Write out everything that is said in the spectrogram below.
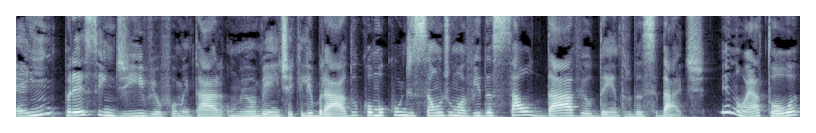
é imprescindível fomentar um meio ambiente equilibrado como condição de uma vida saudável dentro da cidade. E não é à toa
